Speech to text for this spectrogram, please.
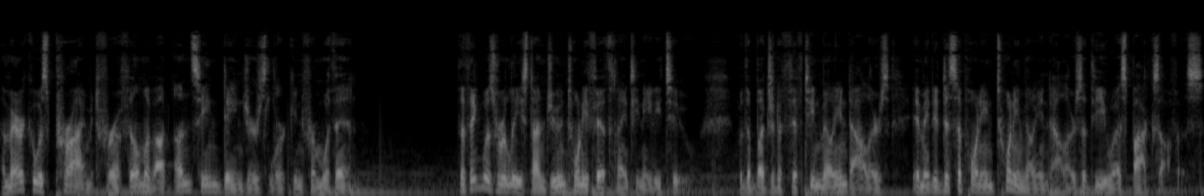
America was primed for a film about unseen dangers lurking from within. The thing was released on June 25, 1982. With a budget of $15 million, it made a disappointing $20 million at the US box office.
